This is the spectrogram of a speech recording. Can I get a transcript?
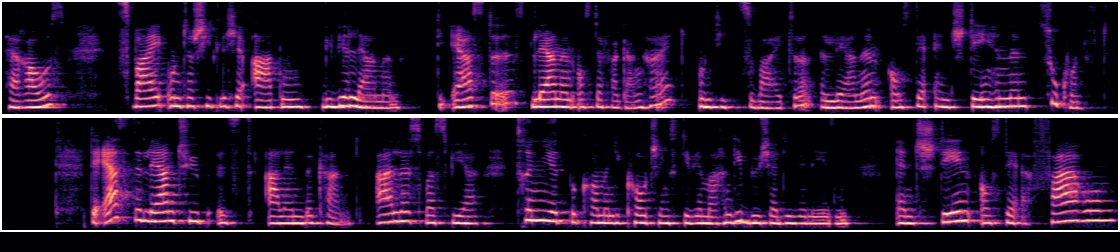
heraus zwei unterschiedliche Arten, wie wir lernen. Die erste ist Lernen aus der Vergangenheit und die zweite Lernen aus der entstehenden Zukunft. Der erste Lerntyp ist allen bekannt. Alles, was wir trainiert bekommen, die Coachings, die wir machen, die Bücher, die wir lesen, entstehen aus der Erfahrung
